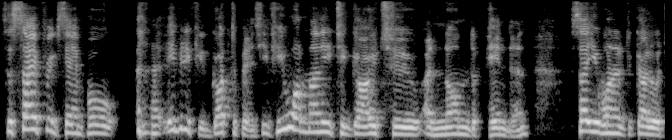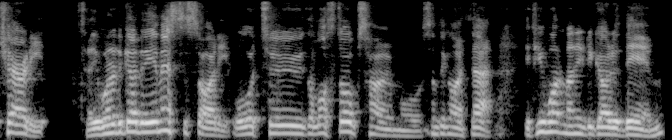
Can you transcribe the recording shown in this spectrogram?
So say for example, even if you've got dependents, if you want money to go to a non-dependent, say you wanted to go to a charity, say you wanted to go to the MS Society or to the Lost Dogs Home or something like that. If you want money to go to them,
